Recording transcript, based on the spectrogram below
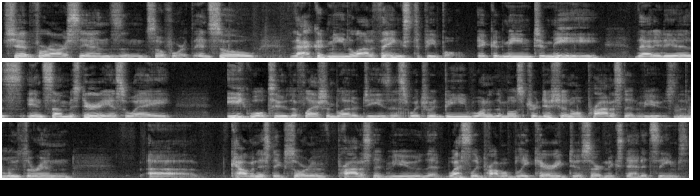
shed for our sins and so forth. And so that could mean a lot of things to people. It could mean to me that it is, in some mysterious way, equal to the flesh and blood of Jesus, which would be one of the most traditional Protestant views, the mm-hmm. Lutheran, uh, Calvinistic sort of Protestant view that Wesley probably carried to a certain extent, it seems,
